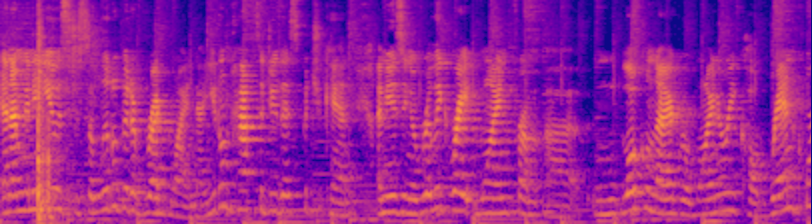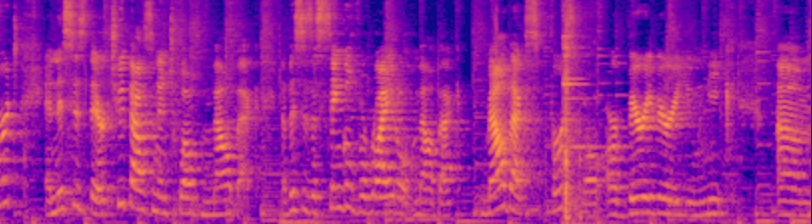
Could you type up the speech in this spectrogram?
And I'm gonna use just a little bit of red wine. Now you don't have to do this, but you can. I'm using a really great wine from uh, local Niagara winery called Rancourt, and this is their 2012 Malbec. Now this is a single varietal Malbec. Malbecs, first of all, are very, very unique um,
